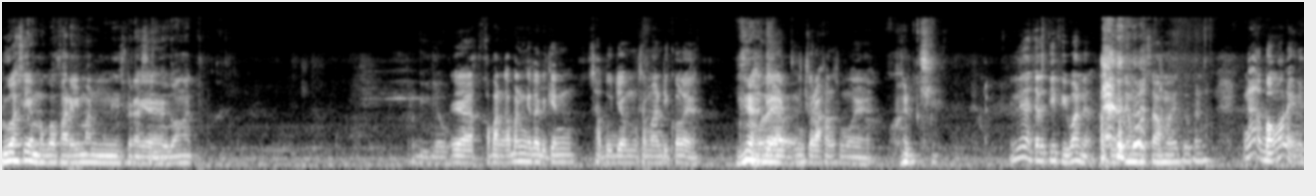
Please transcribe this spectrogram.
dua sih sama gue Farilman menginspirasi Iya. gue banget. Pergi jauh. Ya, kapan-kapan kita bikin satu jam sama Andiko lah ya. Biar mencurahkan semuanya. Ini acara TV One ya? Satu jam bersama itu kan. Nggak, bangun ya ini.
